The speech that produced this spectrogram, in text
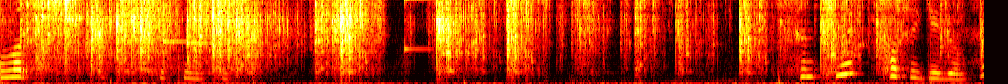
Yananlar ısınsın. Sen kime karşı geliyorsun? He?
